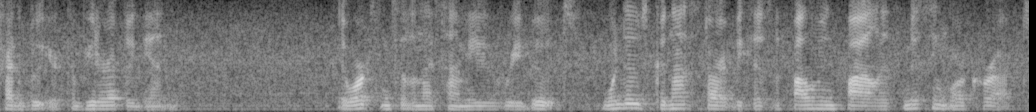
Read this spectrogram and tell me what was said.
try to boot your computer up again. It works until the next time you reboot. Windows could not start because the following file is missing or corrupt.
